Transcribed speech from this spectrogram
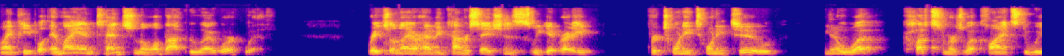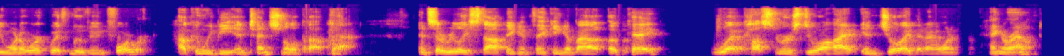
my people. Am I intentional about who I work with? Rachel and I are having conversations as we get ready for 2022. You know, what customers, what clients do we want to work with moving forward? How can we be intentional about that? And so, really stopping and thinking about okay, what customers do I enjoy that I want to hang around?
